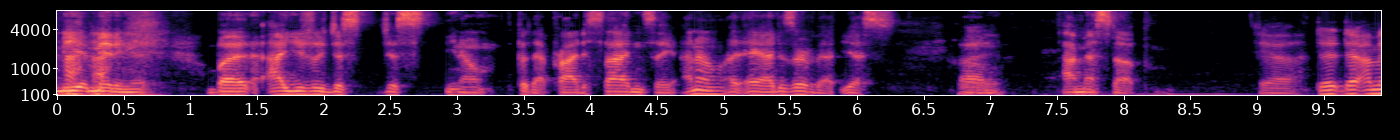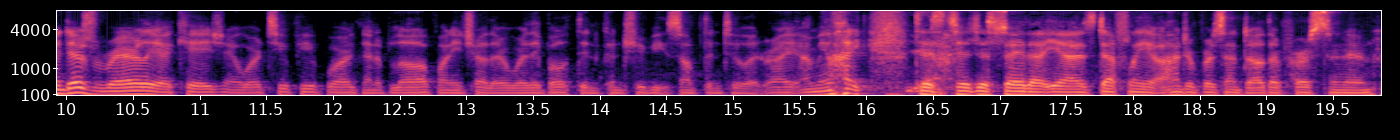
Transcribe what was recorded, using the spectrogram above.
me admitting it. But I usually just just you know put that pride aside and say, I know, hey, I deserve that. Yes, right. um, I messed up. Yeah, there, there, I mean, there's rarely an occasion where two people are going to blow up on each other where they both didn't contribute something to it, right? I mean, like to, yeah. to just say that, yeah, it's definitely 100% the other person. And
